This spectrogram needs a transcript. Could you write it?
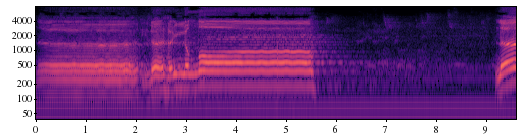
لا إله إلا الله. لا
